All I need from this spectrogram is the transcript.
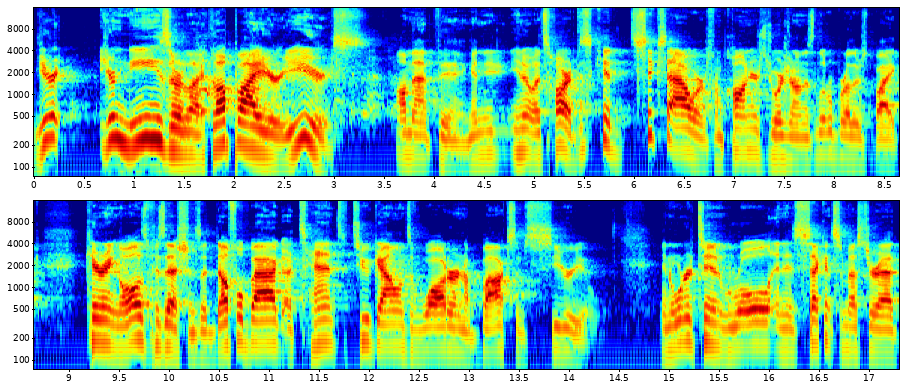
your, your knees are like up by your ears on that thing. And, you, you know, it's hard. This kid, six hours from Conyers, Georgia, on his little brother's bike, carrying all his possessions a duffel bag, a tent, two gallons of water, and a box of cereal in order to enroll in his second semester at,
